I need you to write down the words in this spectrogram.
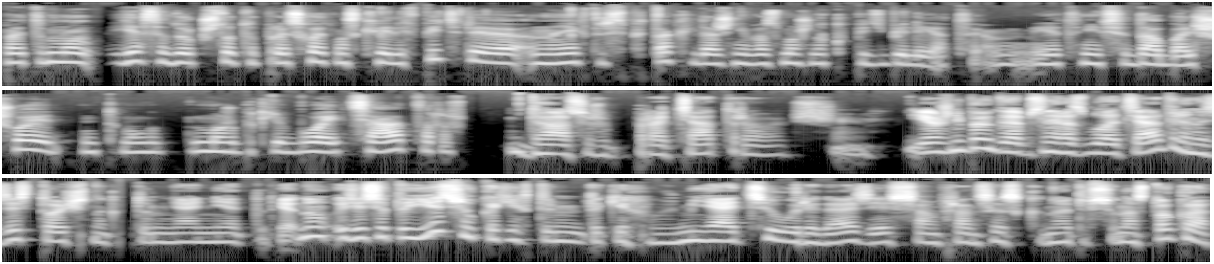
Поэтому, если вдруг что-то происходит в Москве или в Питере, на некоторые спектакли даже невозможно купить билеты. И это не всегда большой, это могут, может быть любой театр. Да, слушай, про театр вообще. Я уже не помню, когда я последний раз была в театре, но здесь точно у меня нет. Я, ну, здесь это есть все каких-то таких в миниатюре, да, здесь Сан-Франциско, но это все настолько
